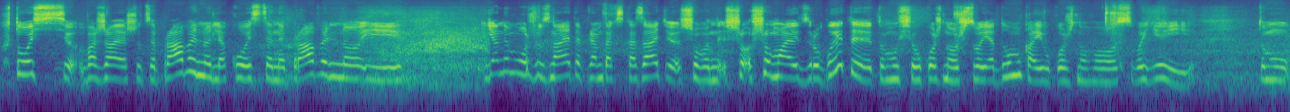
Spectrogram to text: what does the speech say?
Хтось вважає, що це правильно, для когось це неправильно. І я не можу, знаєте, прям так сказати, що вони що, що мають зробити, тому що у кожного ж своя думка і у кожного своє. І тому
